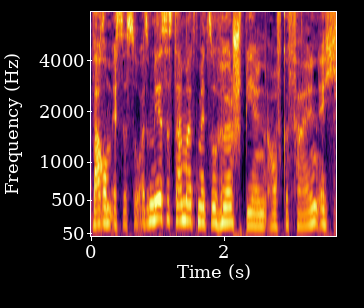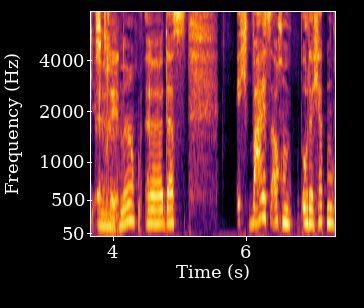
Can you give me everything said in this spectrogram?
Warum ist es so? Also mir ist es damals mit so Hörspielen aufgefallen. Ich, äh, ne, äh, dass ich weiß auch, oder ich habe einen,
